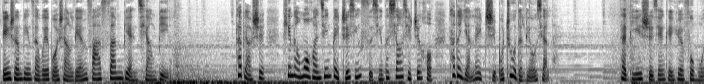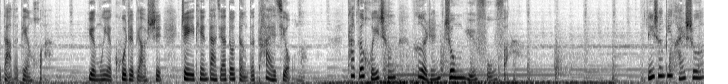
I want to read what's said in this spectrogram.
林生斌在微博上连发三遍枪毙了。他表示，听到莫焕晶被执行死刑的消息之后，他的眼泪止不住的流下来。他第一时间给岳父母打了电话，岳母也哭着表示，这一天大家都等得太久了。他则回称，恶人终于伏法。林生斌还说，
